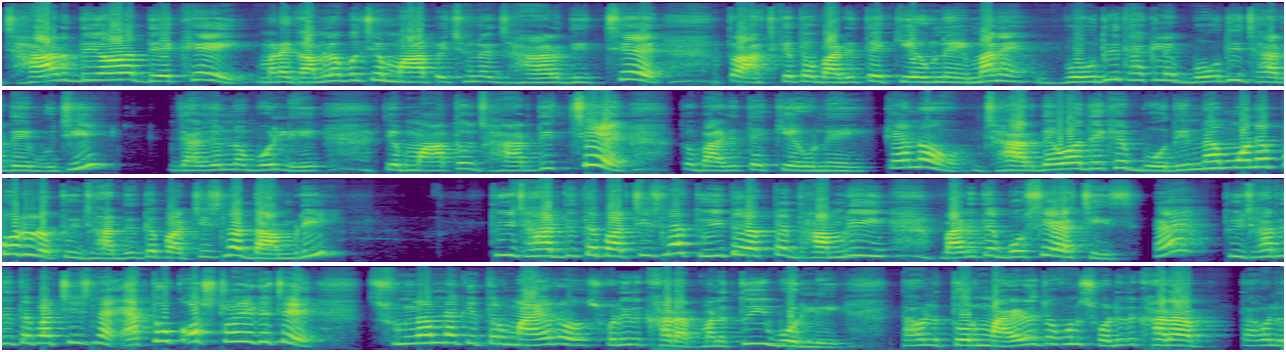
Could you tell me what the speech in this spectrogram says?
ঝাড় দেওয়া দেখেই মানে গামলা বলছে, মা পেছনে ঝাড় দিচ্ছে, তো আজকে তো বাড়িতে কেউ নেই। মানে বৌদি থাকলে বৌদি ঝাড় দেয় বুঝি? যার জন্য বলি যে, মা তো ঝাড় দিচ্ছে, তো বাড়িতে কেউ নেই। কেন? ঝাড় দেওয়া দেখে বৌদির নাম মনে পড়ল? তুই ঝাড় দিতে পারছিস না, দামড়ি? তুই ঝাড় দিতে পারছিস না? তুই তো একটা ধামড়ি বাড়িতে বসে আছিস হ্যাঁ? তুই ঝাড় দিতে পারছিস না? এত কষ্ট হয়ে গেছে। শুনলাম নাকি তোর মায়েরও শরীর খারাপ মানে তুই বললি। তাহলে তোর মায়েরও যখন শরীর খারাপ, তাহলে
